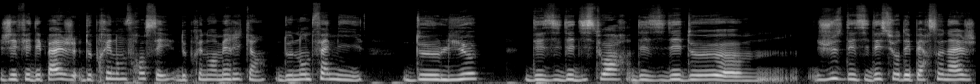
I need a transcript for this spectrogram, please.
J'ai fait des pages de prénoms français, de prénoms américains, de noms de famille, de lieux, des idées d'histoire, des idées de... Euh, juste des idées sur des personnages.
